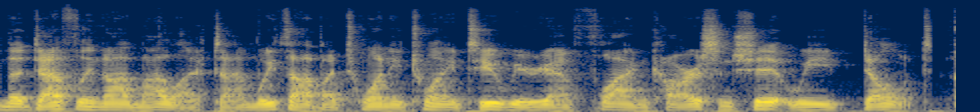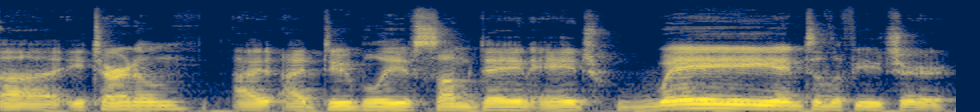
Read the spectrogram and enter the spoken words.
Definitely not in my lifetime. We thought by 2022 we were gonna have flying cars and shit. We don't. Uh, Eternum, I, I do believe some day and age, way into the future,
